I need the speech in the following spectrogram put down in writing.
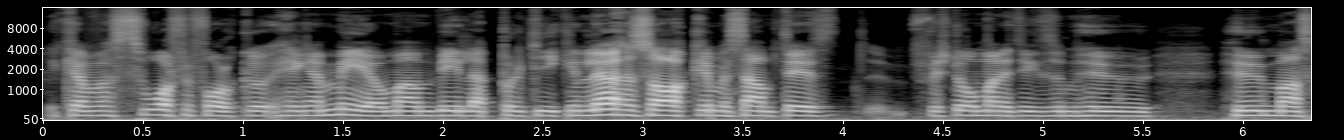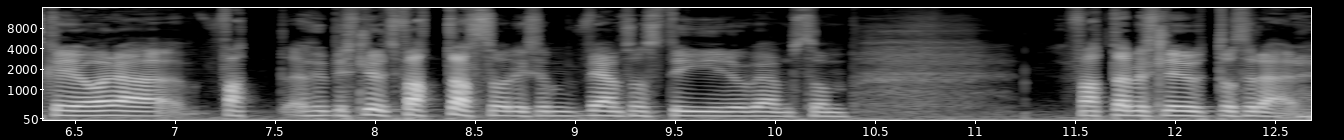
det kan vara svårt för folk att hänga med och man vill att politiken löser saker men samtidigt förstår man inte liksom hur, hur man ska göra, fatt, hur beslut fattas och liksom vem som styr och vem som fattar beslut och sådär.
